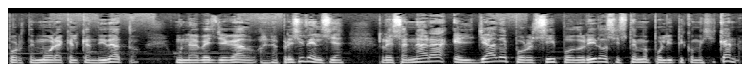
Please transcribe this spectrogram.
por temor a que el candidato, una vez llegado a la presidencia, resanara el ya de por sí podrido sistema político mexicano.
